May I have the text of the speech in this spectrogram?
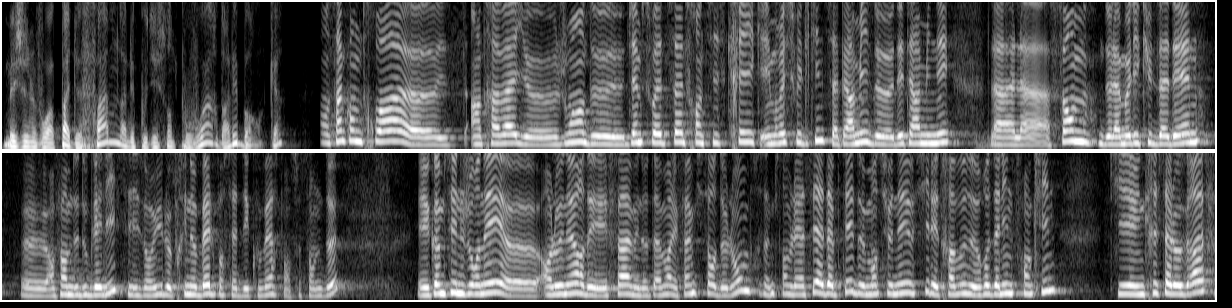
Mais je ne vois pas de femmes dans les positions de pouvoir dans les banques. Hein. En 1953, euh, un travail euh, joint de James Watson, Francis Crick et Maurice Wilkins a permis de déterminer la, forme de la molécule d'ADN euh, en forme de double hélice et ils ont eu le prix Nobel pour cette découverte en 1962. Et comme c'est une journée en l'honneur des femmes et notamment les femmes qui sortent de l'ombre, ça me semblait assez adapté de mentionner aussi les travaux de Rosalind Franklin, qui est une cristallographe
